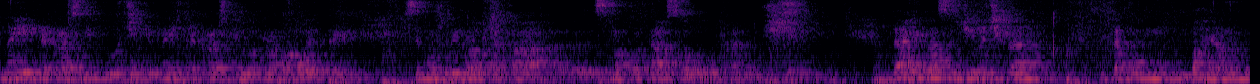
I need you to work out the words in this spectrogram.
В неї прекрасні булочки, в неї прекрасні рогалики, всеможлива така е, смакота солодка дужче. Далі в нас ось жіночка у такому багряному.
